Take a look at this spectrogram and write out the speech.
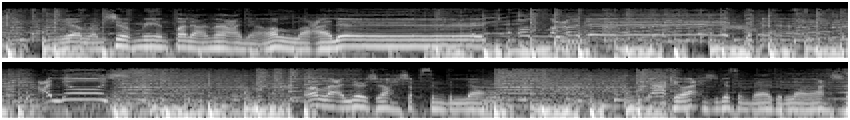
يلا نشوف مين طلع معنا. الله عليك. الله عليك. علوش. والله علوش وحش أقسم بالله. يا أخي وحش قسم بآيات الله وحش.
